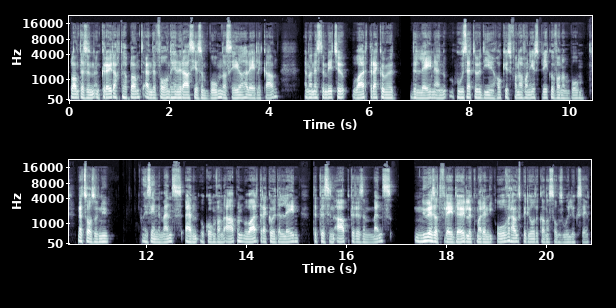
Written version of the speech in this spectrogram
plant is een, een kruidachtige plant en de volgende generatie is een boom. Dat is heel geleidelijk aan. En dan is het een beetje, waar trekken we de lijn en hoe zetten we die in hokjes? Vanaf wanneer spreken we van een boom? Net zoals we nu. Wij zijn de mens en we komen van de apen. Waar trekken we de lijn? Dit is een aap, dit is een mens. Nu is dat vrij duidelijk, maar in die overgangsperiode kan het soms moeilijk zijn.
